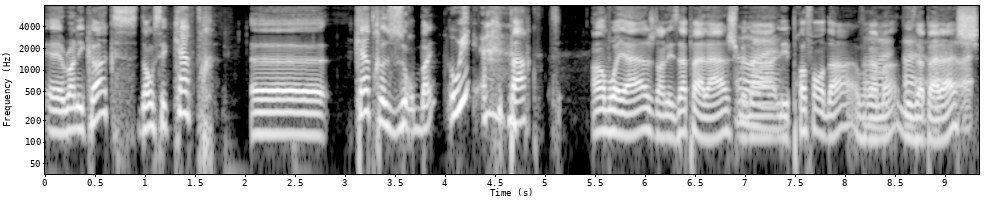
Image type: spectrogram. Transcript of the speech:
et Ronnie Cox. Donc, c'est quatre, quatre urbains Oui. qui partent en voyage dans les Appalaches, mais dans les profondeurs, vraiment, Ouais, des ouais, Appalaches,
